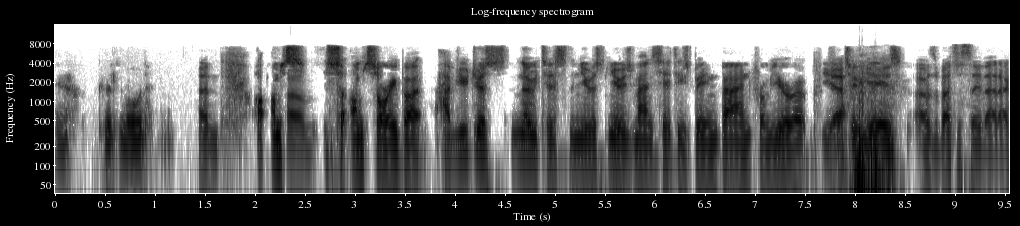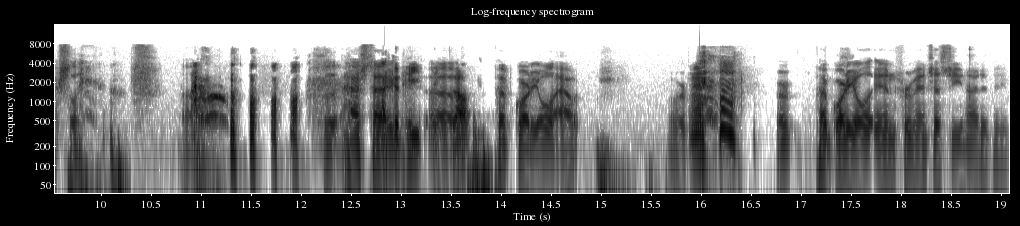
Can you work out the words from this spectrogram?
Yeah, good lord. And I'm um, so, I'm sorry, but have you just noticed the newest news? Man City's been banned from Europe yeah. for two years. I was about to say that actually. uh, hashtag I could heat things uh, up. Pep Guardiola out, or or Pep Guardiola in for Manchester United, maybe.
